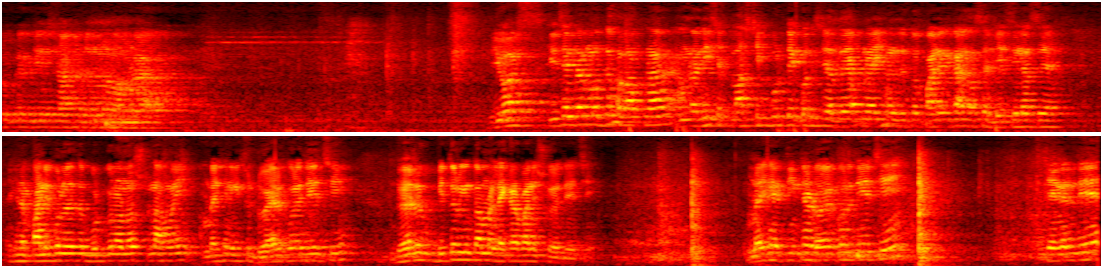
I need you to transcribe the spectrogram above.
টুকটাক জিনিস রাখার জন্য আমরা। ভিউয়ার্স কিচেনটার মধ্যে হলো আপনার, আমরা নিচে প্লাস্টিক বোর্ড দিয়ে করেছি যাতে আপনার এখানে যত পানির কাজ আছে বেসিন আছে, এখানে পানি পড়লে যাতে বোর্ডগুলো নষ্ট না হয়। আমরা এখানে কিছু ড্রয়ার করে দিয়েছি। ড্রয়ারের ভিতরে কিন্তু আমরা লেকার বানিশ করে দিয়েছি। আমরা এখানে তিনটা ড্রয়ার করে দিয়েছি। চ্যানেল দিয়ে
